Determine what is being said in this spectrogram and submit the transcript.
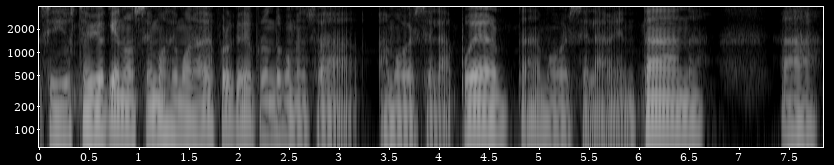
si usted vio que nos hemos demorado es porque de pronto comenzó a, moverse la puerta, a moverse la ventana, a,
